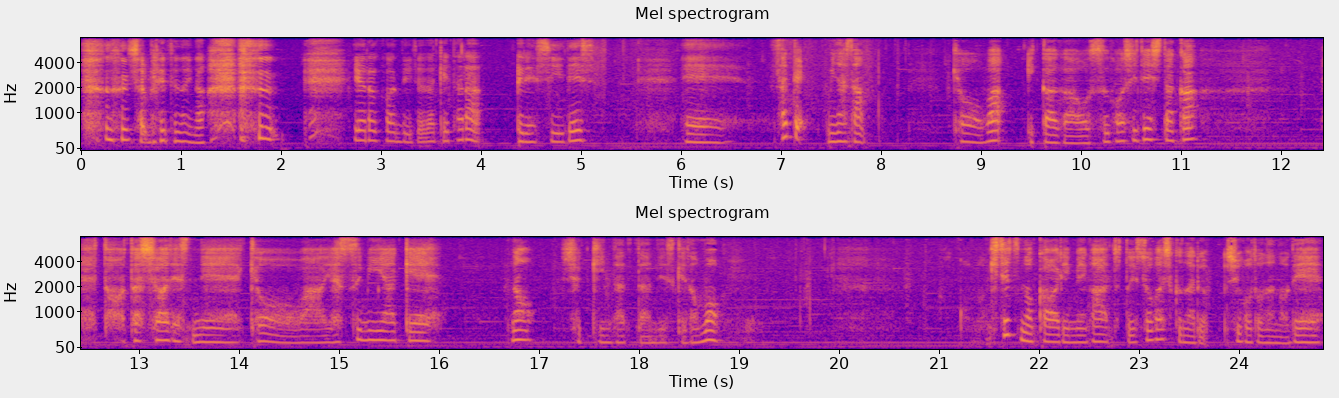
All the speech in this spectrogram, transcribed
喋れてないな。喜んでいただけたら嬉しいです。えー、さて、皆さん、今日はいかがお過ごしでしたか？えっ、と、私はですね、今日は休み明けの出勤だったんですけども、この季節の変わり目がちょっと忙しくなる仕事なので、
